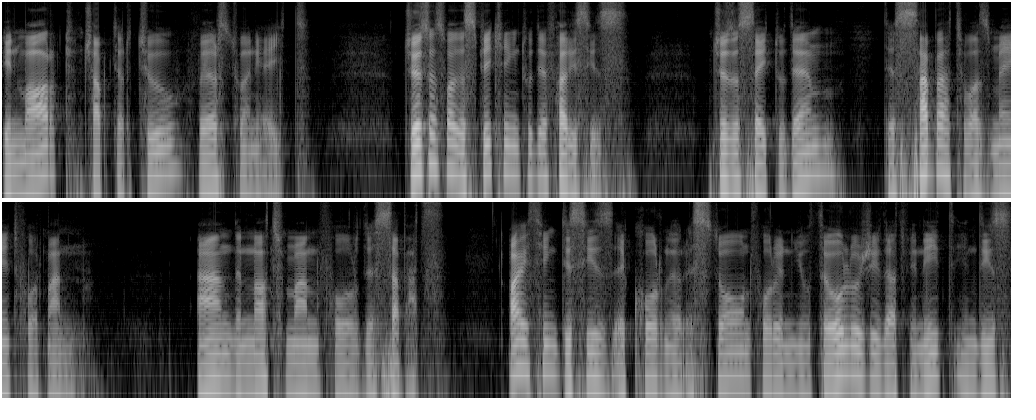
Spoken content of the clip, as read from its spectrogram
in Mark chapter 2, verse 28. Jesus was speaking to the Pharisees Jesus said to them, The Sabbath was made for man, and not man for the Sabbath. I think this is a cornerstone for a new theology that we need in this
